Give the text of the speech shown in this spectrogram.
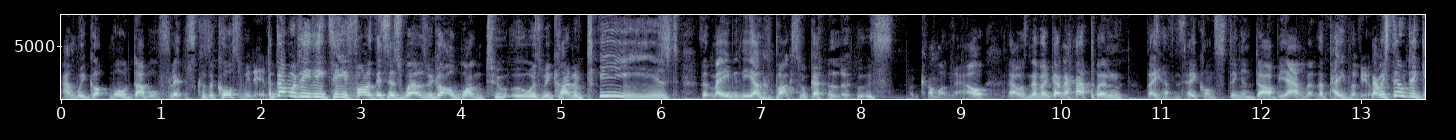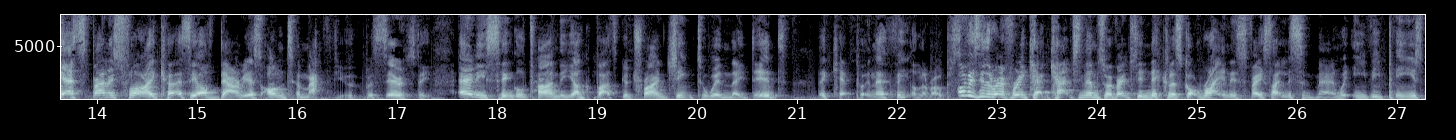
and we got more double flips, because of course we did. A double DDT followed this as well as we got a 1 2 ooh, as we kind of teased that maybe the Young Bucks were going to lose. Come on now, that was never going to happen. They have to take on Sting and Darby Allin at the pay per view. Now, we still did get a Spanish fly courtesy of Darius onto Matthew, but seriously, any single time the Young Bucks could try and cheat to win, they did they kept putting their feet on the ropes. Obviously, the referee kept catching them, so eventually Nicholas got right in his face, like, listen, man, we're EVPs.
